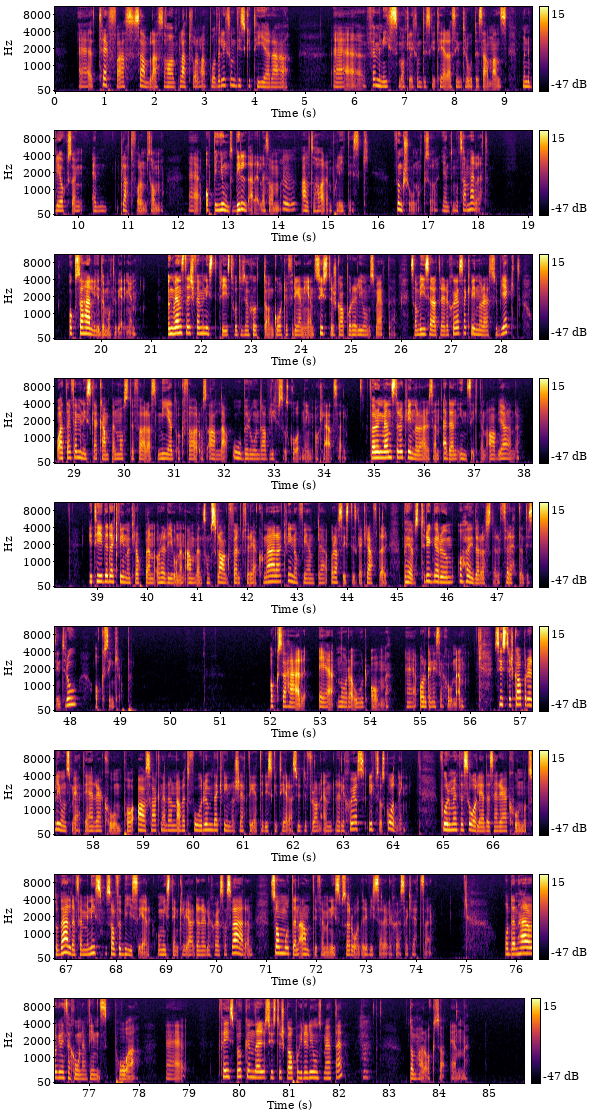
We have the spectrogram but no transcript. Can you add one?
eh, träffas, samlas och har en plattform att både liksom diskutera eh, feminism och liksom diskutera sin tro tillsammans. Men det blir också en, en plattform som eh, opinionsbildar eller som Mm. alltså har en politisk funktion också gentemot samhället. Och så här lyder motiveringen. Ung Vänsters feministpris 2017 går till föreningen Systerskap och religionsmöte som visar att religiösa kvinnor är subjekt och att den feministiska kampen måste föras med och för oss alla oberoende av livsåskådning och klädsel. För Ung Vänster och kvinnorörelsen är den insikten avgörande. I tider där kvinnokroppen och religionen används som slagfält för reaktionära, kvinnofientliga och rasistiska krafter behövs trygga rum och höjda röster för rätten till sin tro och sin kropp. Och så här är några ord om eh, organisationen. Systerskap och religionsmöte är en reaktion på avsaknaden av ett forum där kvinnors rättigheter diskuteras utifrån en religiös livsåskådning. Forumet är således en reaktion mot såväl den feminism som förbiser och misstänkliggör den religiösa sfären, som mot den antifeminism som råder i vissa religiösa kretsar. Och den här organisationen finns på eh, Facebook under systerskap och religionsmöte. De har också en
